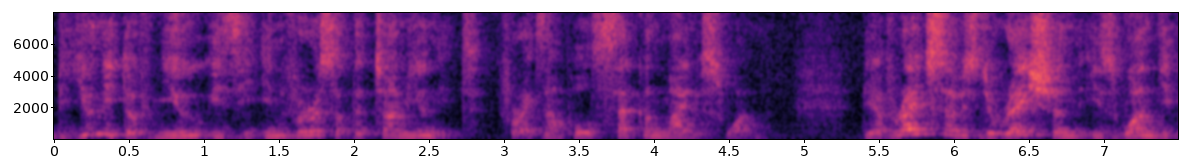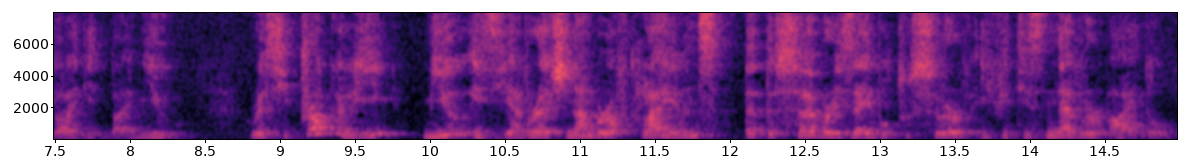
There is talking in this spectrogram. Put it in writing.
The unit of mu is the inverse of the time unit, for example, second minus 1. The average service duration is 1 divided by mu. Reciprocally, mu is the average number of clients that the server is able to serve if it is never idle.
